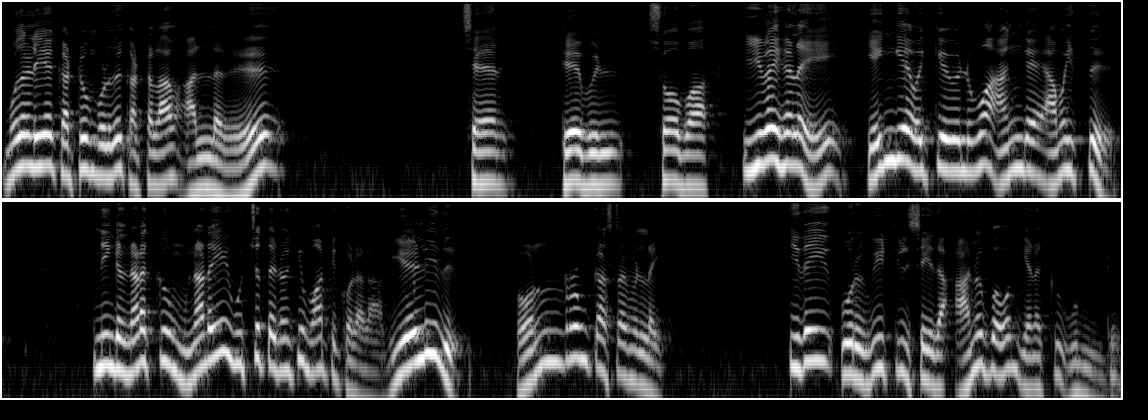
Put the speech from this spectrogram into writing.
முதலிலேயே கட்டும் பொழுது கட்டலாம் அல்லது சேர் டேபிள் சோபா இவைகளை எங்கே வைக்க வேண்டுமோ அங்கே அமைத்து நீங்கள் நடக்கும் நடையை உச்சத்தை நோக்கி மாற்றிக்கொள்ளலாம். எளிது. ஒன்றும் கஷ்டமில்லை. இதை ஒரு வீட்டில் செய்த அனுபவம் எனக்கு உண்டு.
